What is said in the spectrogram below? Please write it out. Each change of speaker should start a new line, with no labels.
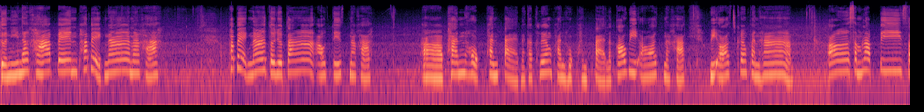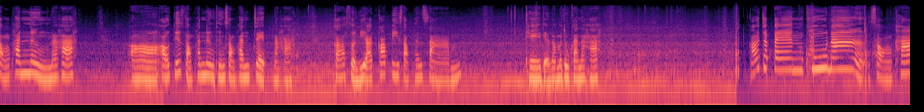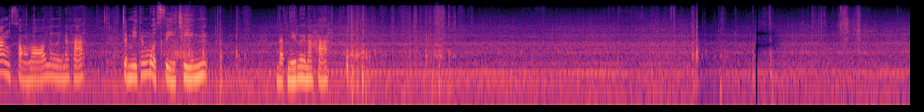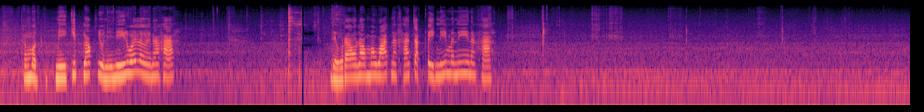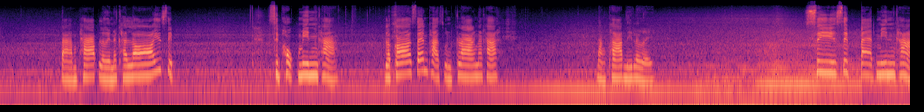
ตัวนี้นะคะเป็นผ้าเบรกหน้านะคะผ้าเบรกหน้า Toyota Altis นะคะพันหกพันแปดนะคะเครื่องพันหกพันแปดแล้วก็ Vios นะคะ Vios เครื่องพันห้าสำหรับปี 2001 นะคะอ่า Altis 2001 ถึง 2007 นะคะ ก็ส่วน Vios ก็ปี 2003 โอเค เดี๋ยวเรามาดูกันนะคะ ก็จะเป็นคู่หน้าสองข้างสองล้อเลยนะคะ จะมีทั้งหมด 4 ชิ้น แบบนี้เลยนะคะ ทั้งหมดมีกิฟล็อกอยู่ในนี้ด้วยเลยนะคะ เดี๋ยวเราลองมาวัดนะคะ จากปีกนี้มานี่นะคะ ตามภาพเลยนะคะร้อยสิบสิบหกมิลค่ะ แล้วก็เส้นผ่าศูนย์กลางนะคะดังภาพนี้เลยสี่สิบแปดมิลค่ะ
